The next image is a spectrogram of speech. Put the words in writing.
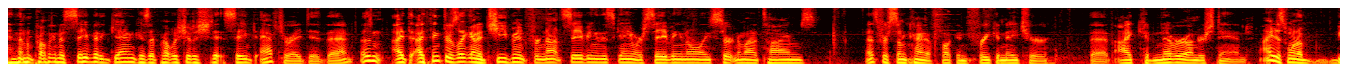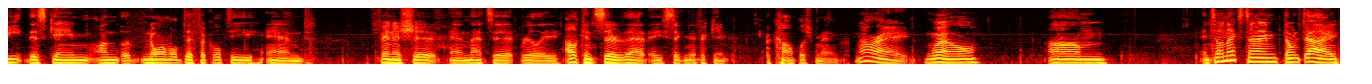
and then I'm probably gonna save it again because I probably should have saved after I did that. Doesn't I? I think there's like an achievement for not saving in this game or saving in only a certain amount of times. That's for some kind of fucking freak of nature that I could never understand. I just want to beat this game on the normal difficulty and finish it, and that's it. Really, I'll consider that a significant accomplishment. All right. Well, um, until next time, don't die.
